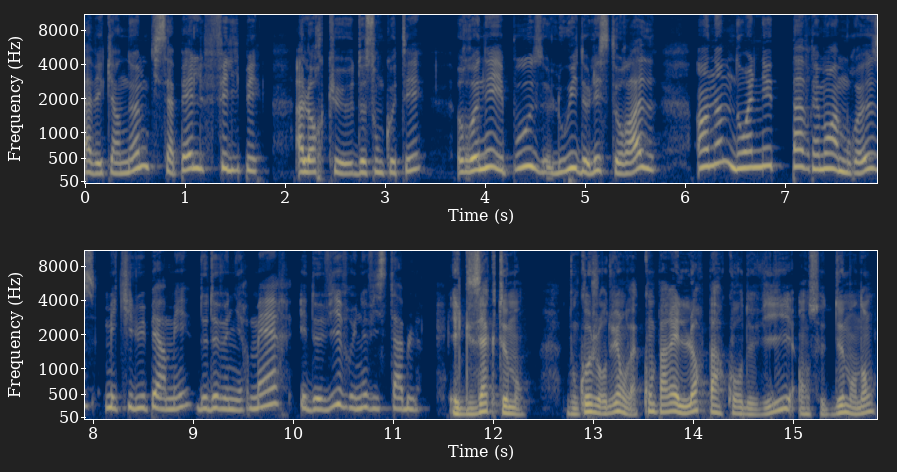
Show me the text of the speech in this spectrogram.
avec un homme qui s'appelle Felipe, alors que, de son côté, René épouse Louis de l'Estorade, un homme dont elle n'est pas vraiment amoureuse, mais qui lui permet de devenir mère et de vivre une vie stable. Exactement. Donc aujourd'hui, on va comparer leur parcours de vie en se demandant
